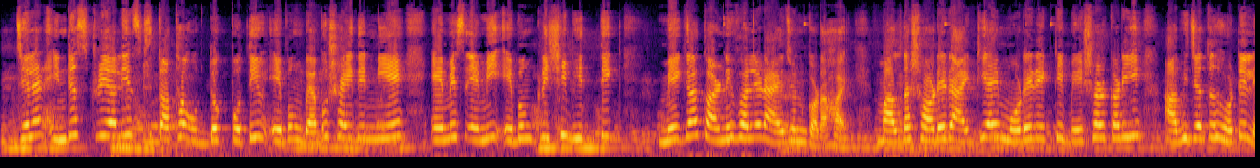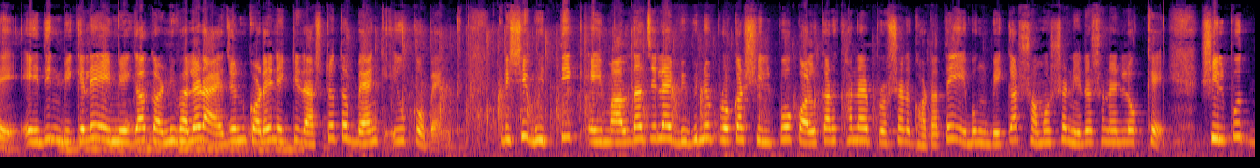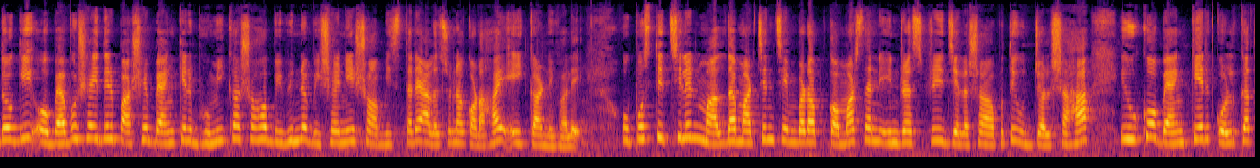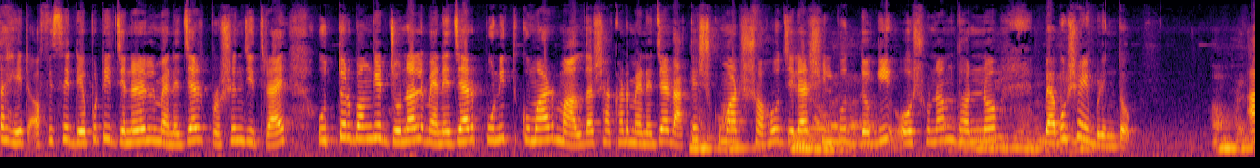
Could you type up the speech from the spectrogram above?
জেলার ইন্ডাস্ট্রিয়ালিস্ট তথা উদ্যোগপতি এবং ব্যবসায়ীদের নিয়ে এমএসএমই এবং কৃষি ভিত্তিক মেগা কার্নিভালের আয়োজন করা হয়। মালদা শহরের আইটিআই মোড়ের একটি বেসরকারি আভিজাত হোটেলে এই দিন বিকেলে এই মেগা কার্নিভালের আয়োজন করেন একটি রাষ্ট্রায়ত্ত ব্যাংক ইউকো ব্যাংক। কৃষি ভিত্তিক এই মালদা জেলায় বিভিন্ন প্রকার শিল্প, কলকারখানার প্রসার ঘটাতে এবং বেকার সমস্যা নিরসনের লক্ষ্যে শিল্পোদ্যোগী ও ব্যবসায়ীদের পাশে ব্যাংকের ভূমিকা সহ বিভিন্ন বিষয় নিয়ে সবিস্তারে আলোচনা করা হয় এই কার্নিভালে। উপস্থিত ছিলেন Malda Merchant Chamber of Commerce and Industry জেলা সভাপতি উজ্জ্বল সাহা, ইউকো ব্যাংকের কলকাতা হেড অফিসের deputy general manager Prasenjit Roy, উত্তরবঙ্গের জোনাল ম্যানেজার পুনিত কুমার, মালদা শাখার ম্যানেজার রাকেশ কুমার সহ জেলার শিল্পোদ্যোগী ও সুনামধন্য ব্যবসায়ীবৃন্দ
